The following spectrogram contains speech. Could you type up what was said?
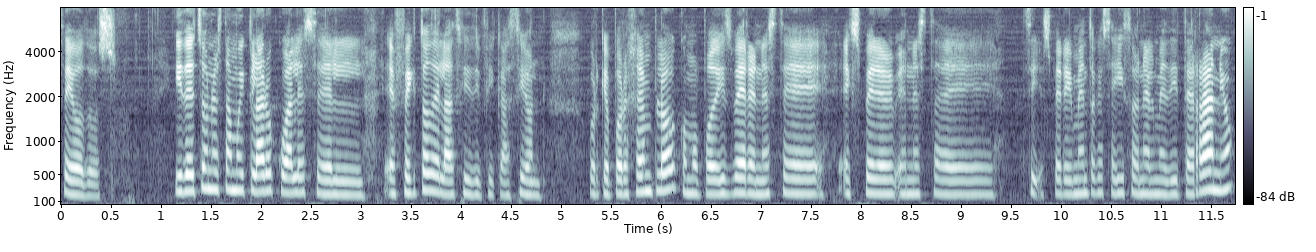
CO2. Y de hecho no está muy claro cuál es el efecto de la acidificación, porque por ejemplo, como podéis ver en este, en este experimento que se hizo en el Mediterráneo,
